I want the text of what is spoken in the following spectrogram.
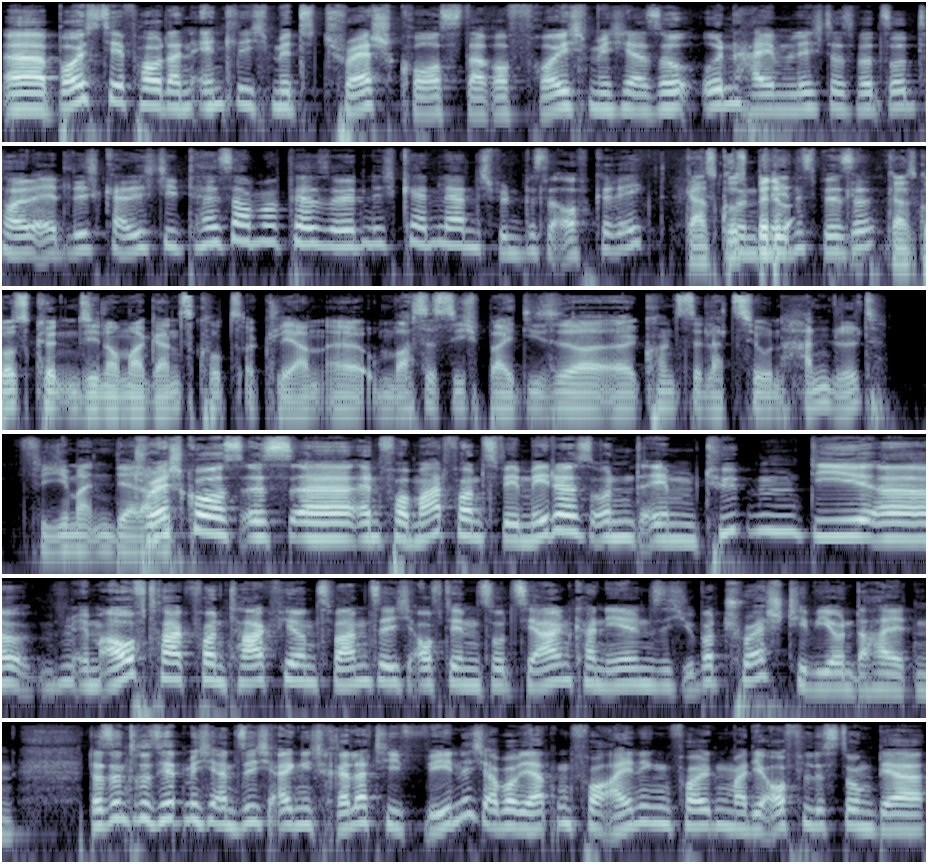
äh, Boys TV dann endlich mit Trash Course. Darauf freue ich mich ja so unheimlich. Das wird so toll. Endlich kann ich die Tessa mal persönlich kennenlernen. Ich bin ein bisschen aufgeregt. Ganz kurz, so bitte. Ganz kurz, könnten Sie noch mal ganz kurz erklären, äh, um was es sich bei dieser äh, Konstellation handelt? Für jemanden, der. Trash Course ist äh, ein Format von zwei Mädels und einem Typen, die äh, im Auftrag von Tag 24 auf den sozialen Kanälen sich über Trash-TV unterhalten. Das interessiert mich an sich eigentlich relativ wenig, aber wir hatten vor einigen Folgen mal die Auflistung der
